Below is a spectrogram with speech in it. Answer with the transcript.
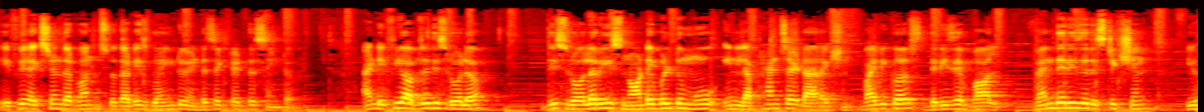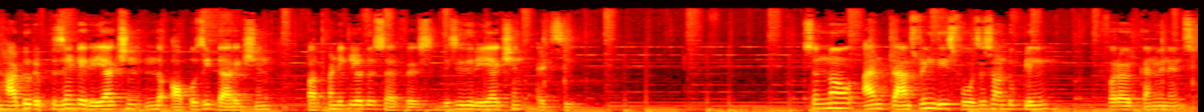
If you extend that one, so that is going to intersect at the center. And if you observe this roller, this roller is not able to move in left hand side direction. Why? Because there is a wall. When there is a restriction, you have to represent a reaction in the opposite direction perpendicular to surface. This is the reaction at C. So now I am transferring these forces onto plane for our convenience.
